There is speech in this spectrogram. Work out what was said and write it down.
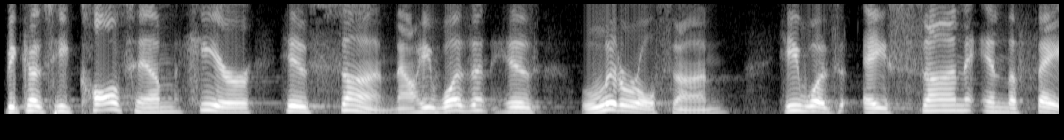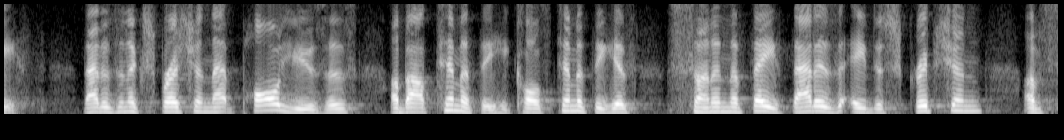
because he calls him here his son. Now, he wasn't his literal son, he was a son in the faith. That is an expression that Paul uses about Timothy. He calls Timothy his son in the faith. That is a description of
